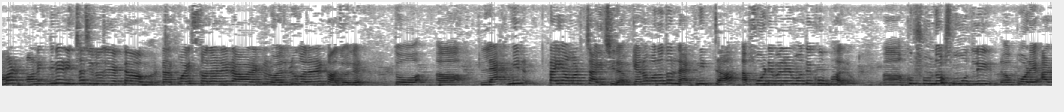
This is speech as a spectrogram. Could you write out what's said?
আমার অনেক দিনের ইচ্ছা ছিল যে একটা টার্কোয়াইজ কালারের আর একটা রয়্যাল ব্লু কালারের কাজলের। তো ল্যাকমির তাই আমার চাইছিলাম। কেন বলো তো? ল্যাকমিটটা অ্যাফোর্ডেবল এর মধ্যে খুব ভালো। খুব সুন্দর স্মুথলি পরে আর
